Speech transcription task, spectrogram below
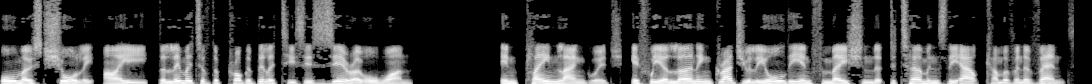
almost surely i.e the limit of the probabilities is 0 or 1 in plain language, if we are learning gradually all the information that determines the outcome of an event,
